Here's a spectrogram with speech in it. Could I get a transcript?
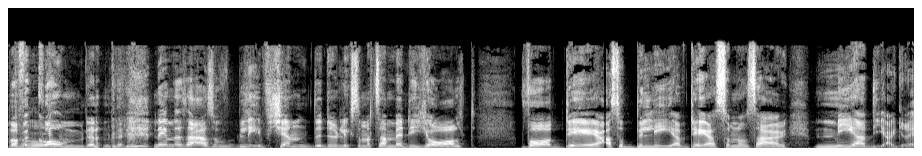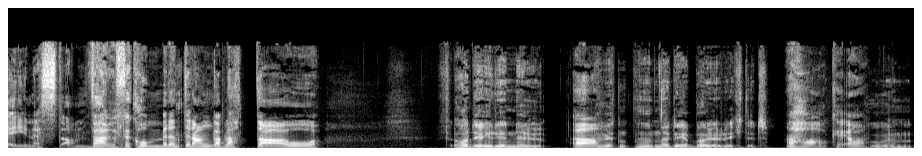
Varför Ja. kom den inte? Nej men så här, alltså kände du liksom att så här medialt var det, alltså blev det som någon så här mediagrej nästan? Varför kommer det inte en andra platta och, Ja det är ju det nu. Ja, Jag vet inte när det började riktigt. jaha okej, ja. Och, um,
